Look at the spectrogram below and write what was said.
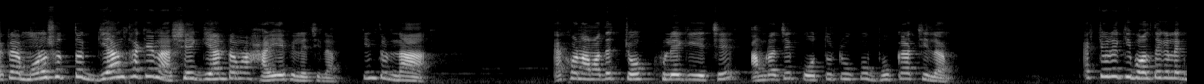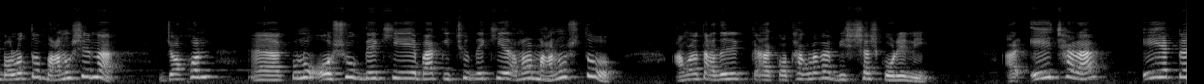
একটা মনসত্ব জ্ঞান থাকে না, সেই জ্ঞানটা আমরা হারিয়ে ফেলেছিলাম। কিন্তু না এখন আমাদের চোখ খুলে গিয়েছে, আমরা যে কতটুকু বোকা ছিলাম। অ্যাকচুয়ালি কি বলতে গেলে বলো তো মানুষের না, যখন কোনো অসুখ দেখিয়ে বা কিছু দেখিয়ে, আমরা মানুষ তো, আমরা তাদের কথাগুলো না বিশ্বাস করে নিই আর এই ছাড়া এই একটা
